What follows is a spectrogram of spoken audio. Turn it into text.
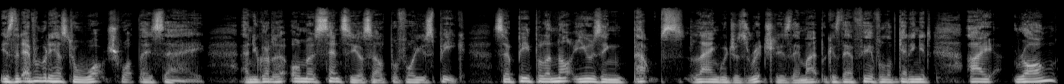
is that everybody has to watch what they say, and you've got to almost censor yourself before you speak. So people are not using perhaps language as richly as they might because they're fearful of getting it I wrong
